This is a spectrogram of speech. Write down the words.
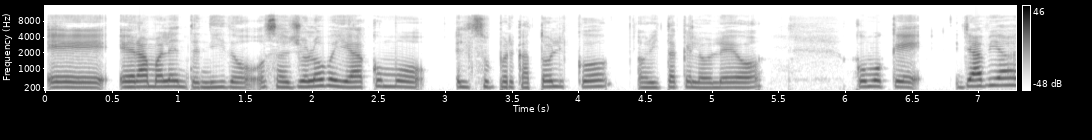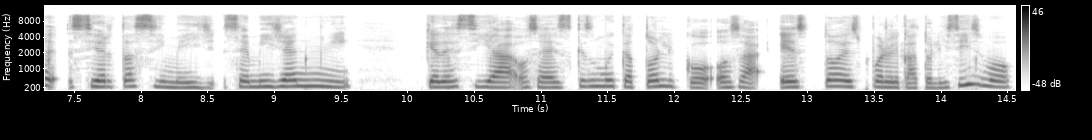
eh, era malentendido. O sea, yo lo veía como el supercatólico, ahorita que lo leo, como que ya había cierta semilla en mí que decía, o sea, es que es muy católico, o sea, esto es por el catolicismo,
